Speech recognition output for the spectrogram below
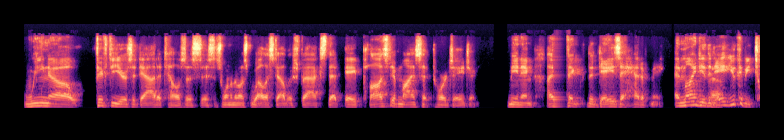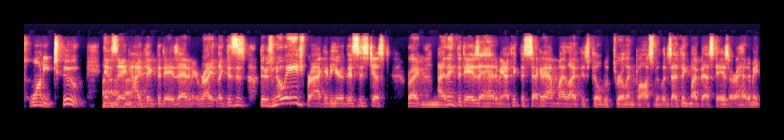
we know 50 years of data tells us this. It's one of the most well established facts that a positive mindset towards aging, meaning I think the days ahead of me. And mind you, the day you could be 22 and saying, I think the days ahead of me, right? Like this is, there's no age bracket here. This is just, right? Mm. I think the days ahead of me, I think the second half of my life is filled with thrilling possibilities. I think my best days are ahead of me.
